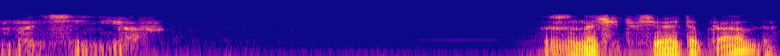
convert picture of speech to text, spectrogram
монсеньор». «Значит, все это правда?»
